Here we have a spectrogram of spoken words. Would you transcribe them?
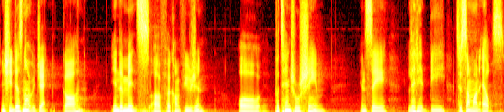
And she does not reject God in the midst of her confusion or potential shame and say, Let it be to someone else.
